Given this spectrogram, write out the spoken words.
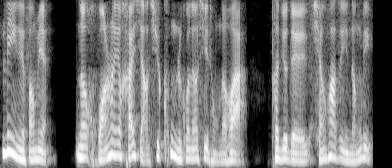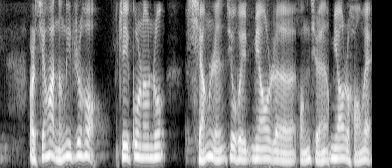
另一个方面，那皇上要还想去控制官僚系统的话，他就得强化自己能力。而强化能力之后，这过程当中，强人就会瞄着皇权，瞄着皇位。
